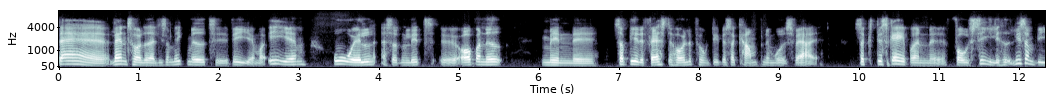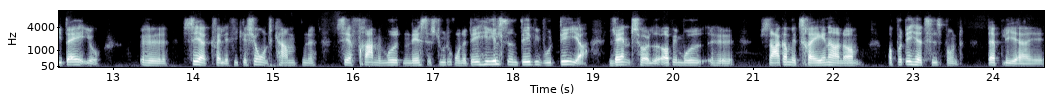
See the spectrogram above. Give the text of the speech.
der landsholdet er ligesom ikke med til VM og EM. OL er sådan lidt øh, op og ned, men øh, så bliver det faste holdepunkt, det bliver så kampene mod Sverige. Så det skaber en øh, forudsigelighed, ligesom vi i dag jo øh, øh, ser kvalifikationskampene, ser frem imod den næste slutrunde. Det er hele tiden det, vi vurderer landsholdet op imod, øh, snakker med træneren om, og på det her tidspunkt, der bliver øh,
